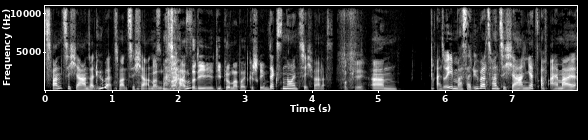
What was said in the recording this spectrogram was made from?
20 Jahren, seit über 20 Jahren, muss man wann, sagen. Wann hast du die Diplomarbeit geschrieben? 96 war das. Okay. Ähm, also eben, was seit über 20 Jahren jetzt auf einmal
